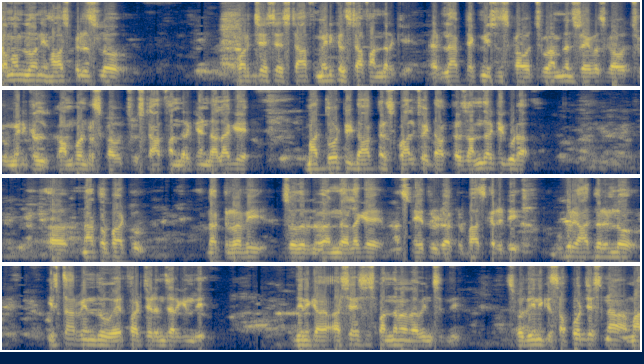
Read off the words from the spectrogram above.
ఖమ్మంలోని హాస్పిటల్స్లో వర్క్ చేసే స్టాఫ్ మెడికల్ స్టాఫ్ అందరికి ల్యాబ్ టెక్నీషియన్స్ కావచ్చు అంబులెన్స్ డ్రైవర్స్ కావచ్చు మెడికల్ కాంపౌండర్స్ కావచ్చు స్టాఫ్ అందరికి అండ్ అలాగే మా తోటి డాక్టర్స్ క్వాలిఫైడ్ డాక్టర్స్ అందరికీ కూడా నాతో పాటు డాక్టర్ రవి సోదరుడు అండ్ అలాగే నా స్నేహితుడు డాక్టర్ భాస్కర్ రెడ్డి ముగ్గురి ఆధ్వర్యంలో ఇఫ్తార్ విందు ఏర్పాటు చేయడం జరిగింది. దీనికి అశేష స్పందన లభించింది. సో దీనికి సపోర్ట్ చేసిన మా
